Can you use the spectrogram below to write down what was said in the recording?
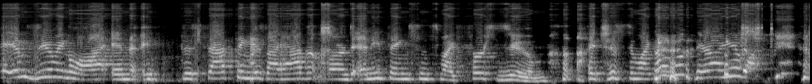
I am zooming a lot, and it, the sad thing is I haven't learned anything since my first Zoom. I just am like, oh look, there I am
